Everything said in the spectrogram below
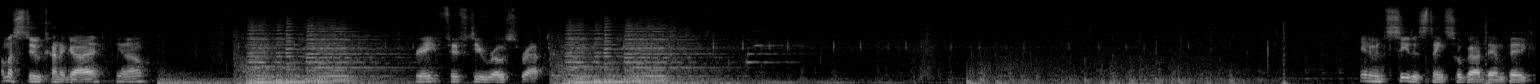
I'm a stew kind of guy, you know? Create 50 roast raptor. Can't even see this thing so goddamn big.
